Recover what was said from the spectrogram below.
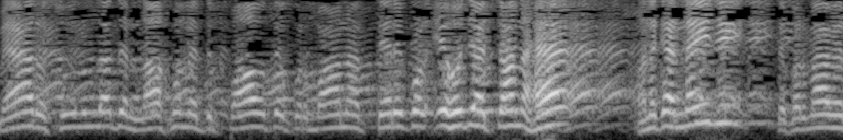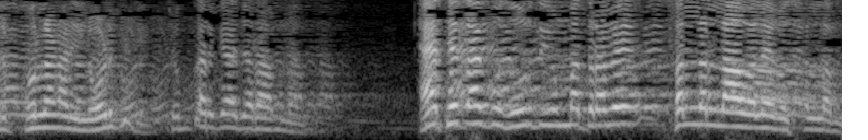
میں رسول اللہ دے ناخن تے پاؤ تے قربان ہاں، تیرے کول ایہو جا چند ہے۔ انہوں نے کہا، نہیں جی۔ تے فرمایا، پھر پھلن والی لوڑ کی چپ کر کے جرام نہ ایتھے تک حضور دی امت رہے، صلی اللہ علیہ وسلم۔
